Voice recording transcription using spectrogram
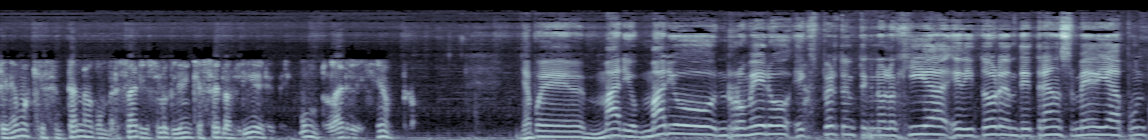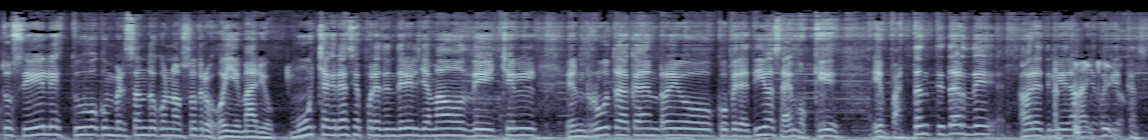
tenemos que sentarnos a conversar y eso es lo que tienen que hacer los líderes del mundo, dar el ejemplo. Ya pues, Mario, Mario Romero, experto en tecnología, editor de transmedia.cl, estuvo conversando con nosotros. Oye, Mario, muchas gracias por atender el llamado de Chel en ruta acá en Radio Cooperativa. Sabemos que es bastante tarde, ahora te liberamos ya para que descanses.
